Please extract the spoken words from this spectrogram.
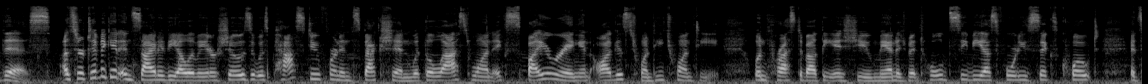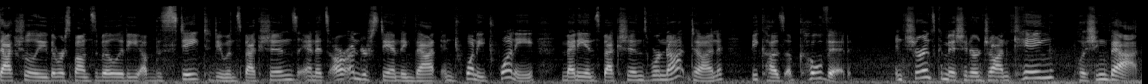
this. A certificate inside of the elevator shows it was past due for an inspection with the last one expiring in august 2020 when pressed about the issue management told cbs 46 quote it's actually the responsibility of the state to do inspections and it's our understanding that in 2020 many inspections were not done because of covid Insurance Commissioner John King pushing back.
